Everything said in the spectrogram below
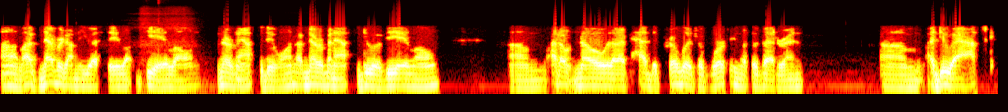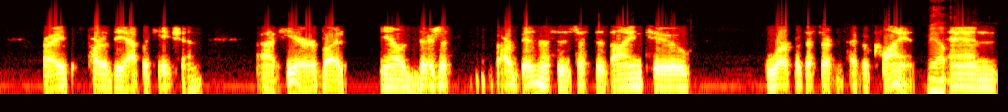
Um, I've never done a USDA loan. Never been asked to do one. I've never been asked to do a VA loan. Um, I don't know that I've had the privilege of working with a veteran. Um, I do ask, right? It's part of the application uh, here, but you know, there's just our business is just designed to work with a certain type of client. Yep. And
